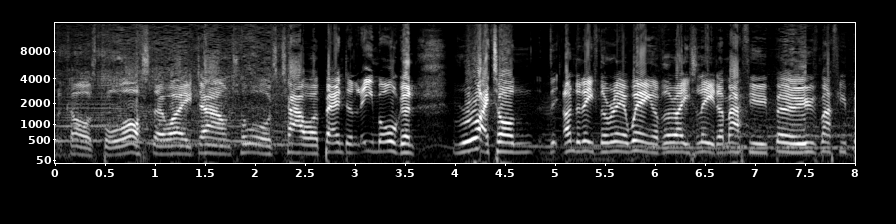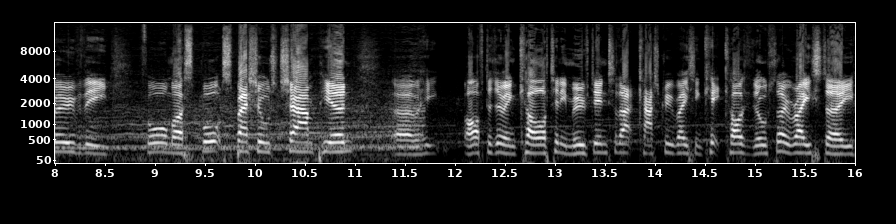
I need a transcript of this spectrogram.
The cars blast their way down towards Tower Bend and Lee Morgan right on the, underneath the rear wing of the race leader Matthew Booth. Matthew Booth, the former Sports Specials champion. Um, he, after doing karting, he moved into that category racing kit cars. He also raced a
